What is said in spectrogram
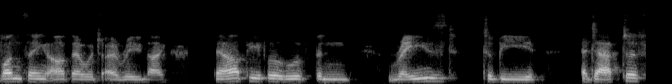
one thing out there which I really like. There are people who have been raised to be adaptive,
